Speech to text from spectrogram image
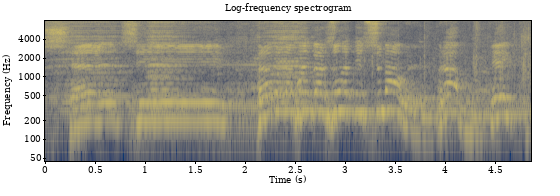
Szelci. Brawo dla pań, bardzo ładnie trzymały. Brawo, pięknie.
